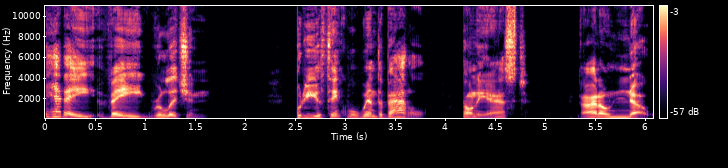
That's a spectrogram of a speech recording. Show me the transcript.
They had a vague religion. "Who do you think will win the battle?" Tony asked. "I don't know."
